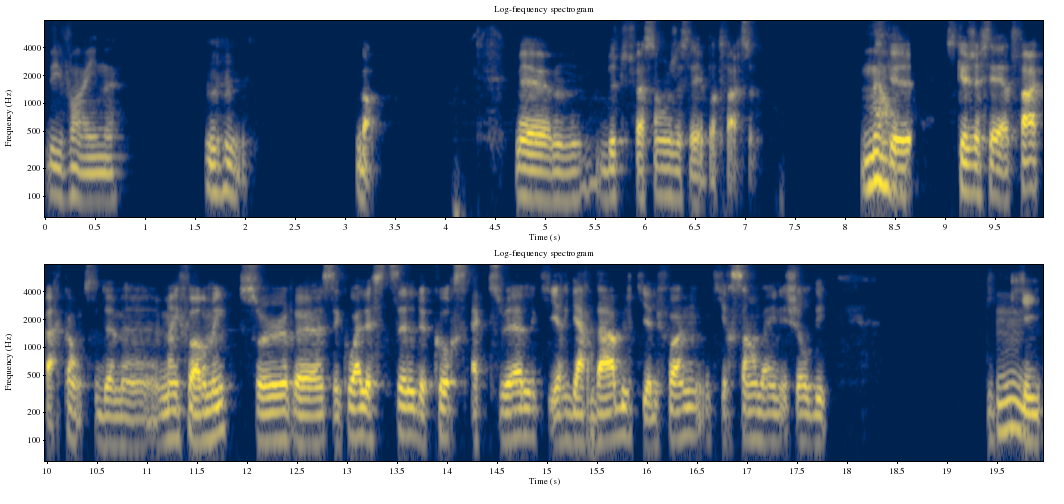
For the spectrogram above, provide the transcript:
Des vines. Mhm. Bon. Mais euh, de toute façon, j'essayais pas de faire ça. Non. Ce que, ce que j'essayais de faire, par contre, c'est de me- m'informer sur euh, c'est quoi le style de course actuel qui est regardable, qui est le fun, qui ressemble à Initial D. Hmm. Qui,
